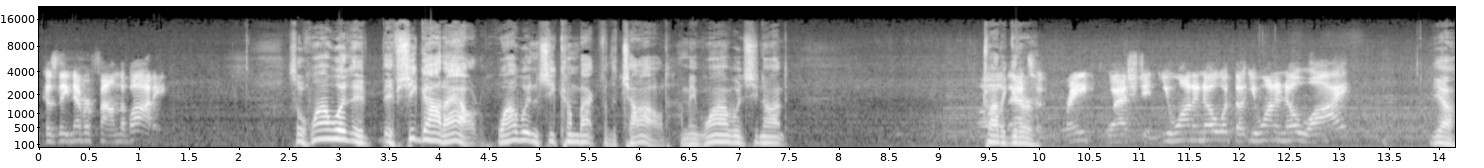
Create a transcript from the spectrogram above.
because they never found the body. So why would if if she got out, why wouldn't she come back for the child? I mean, why would she not try oh, to get her? that's a great question. You want to know what the? You want to know why? Yeah,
